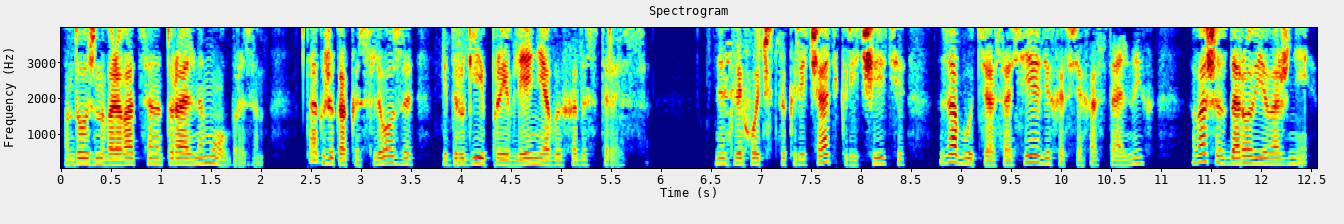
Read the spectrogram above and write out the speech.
он должен вырываться натуральным образом, так же, как и слезы и другие проявления выхода стресса. Но если хочется кричать, кричите, забудьте о соседях и всех остальных, ваше здоровье важнее.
